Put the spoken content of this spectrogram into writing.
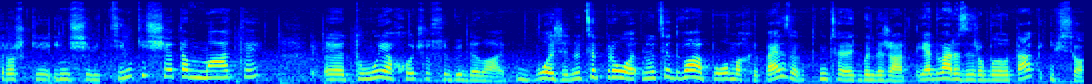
трошки інші відтінки ще там мати. Е, тому я хочу собі Delight. Боже, ну це про ну це два помахи пензля. Ну це якби не жарт. Я два рази зробила отак і все.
